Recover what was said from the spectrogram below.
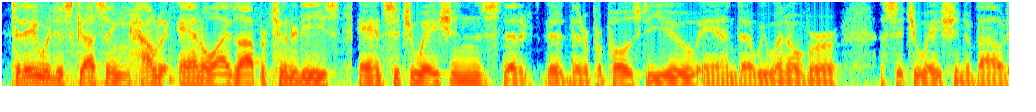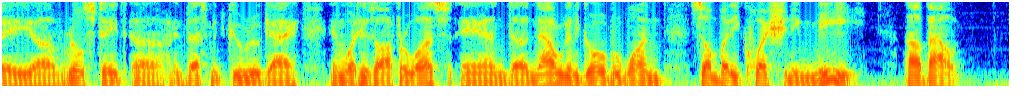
Today we're discussing how to analyze opportunities and situations that are, that are proposed to you, and uh, we went over a situation about a uh, real estate uh, investment guru guy and what his offer was. And uh, now we're going to go over one somebody questioning me about,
